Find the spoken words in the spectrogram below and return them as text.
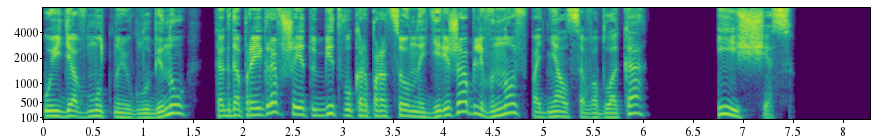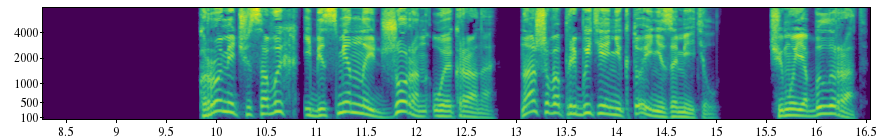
уйдя в мутную глубину, когда проигравший эту битву корпорационный дирижабль вновь поднялся в облака и исчез. Кроме часовых и бессменной Джоран у экрана, нашего прибытия никто и не заметил. Чему я был рад.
